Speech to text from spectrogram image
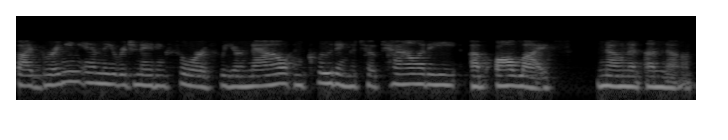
by bringing in the originating source, we are now including the totality of all life, known and unknown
